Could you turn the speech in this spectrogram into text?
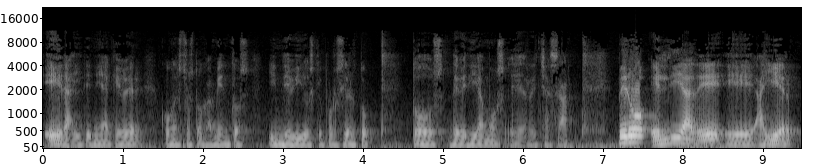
era y tenía que ver con estos tocamientos indebidos que, por cierto, todos deberíamos eh, rechazar. Pero el día de eh, ayer,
